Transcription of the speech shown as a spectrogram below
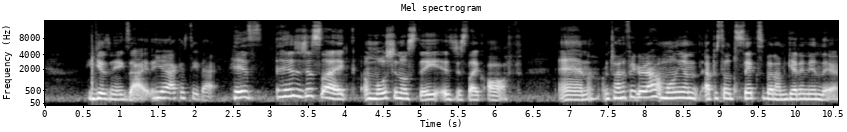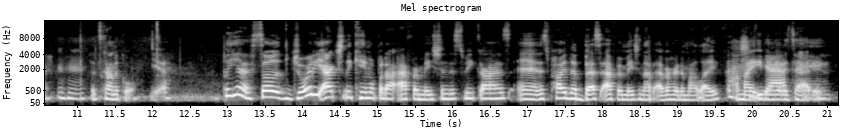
He gives me anxiety. Yeah, I can see that. His his just like emotional state is just like off. And I'm trying to figure it out. I'm only on episode six, but I'm getting in there. Mm-hmm. It's kind of cool. Yeah. But yeah, so Jordy actually came up with our affirmation this week, guys, and it's probably the best affirmation I've ever heard in my life. I might even get it tatted.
